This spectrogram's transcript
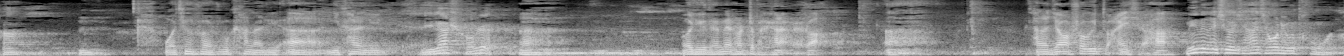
啊。嗯。我听说如看了你啊，你看了你。李连成的。啊。我就在那上直播看两个是吧？啊，他那讲稍微短一些哈。你那个消息还像流通呢。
